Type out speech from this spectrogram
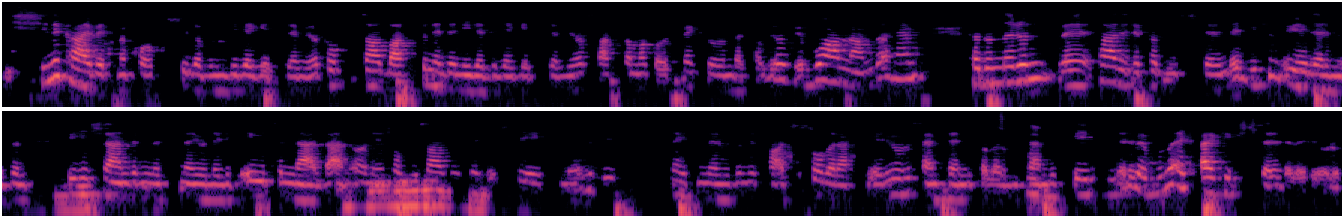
işini kaybetme korkusuyla bunu dile getiremiyor. Toplumsal baskı nedeniyle dile getiremiyor. Saklamak, örtmek zorunda kalıyor ve bu anlamda hem kadınların ve sadece kadın işçilerin de bütün üyelerimizin bilinçlendirilmesine yönelik eğitimlerden, örneğin toplumsal cinsiyet eğitimlerini biz eğitimlerimizin bir parçası olarak veriyoruz. Hem sendikalarımız hem de eğitimleri ve bunu erkek işçilere de veriyoruz.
